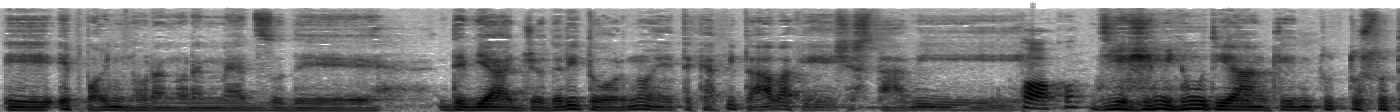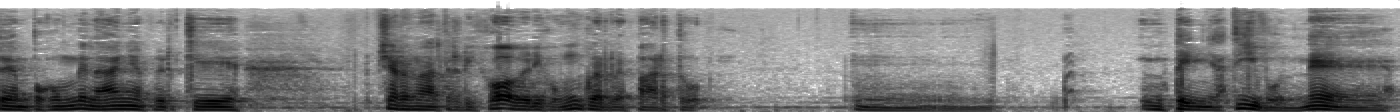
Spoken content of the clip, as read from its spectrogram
e, e poi un'ora, un'ora e mezzo di viaggio di ritorno e ti capitava che ci stavi Poco. 10 minuti anche in tutto sto tempo con Melania perché c'erano altri ricoveri, comunque il reparto mm, impegnativo, né,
